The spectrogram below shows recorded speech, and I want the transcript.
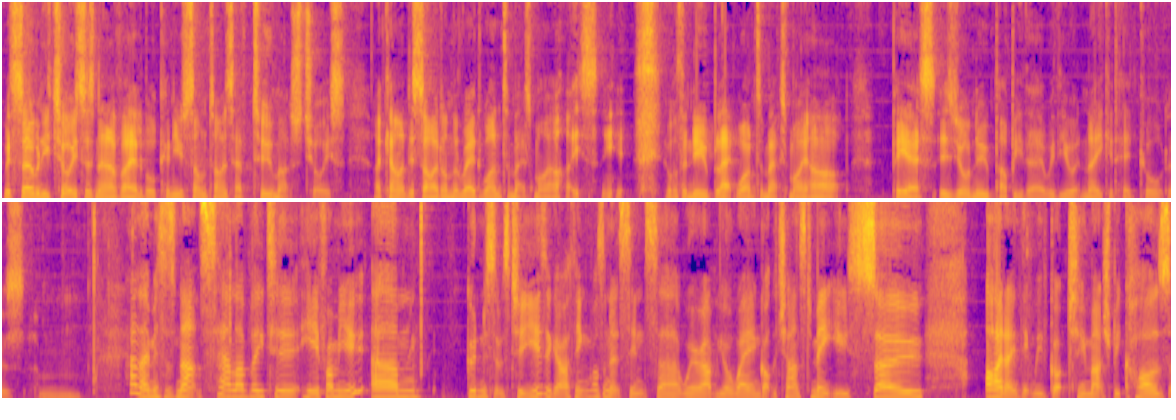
With so many choices now available, can you sometimes have too much choice? I can't decide on the red one to match my eyes, or the new black one to match my heart. P.S. Is your new puppy there with you at Naked Headquarters? Mm. Hello, Mrs. Nuts. How lovely to hear from you. Um, goodness, it was two years ago, I think, wasn't it, since uh, we were up your way and got the chance to meet you. So I don't think we've got too much because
